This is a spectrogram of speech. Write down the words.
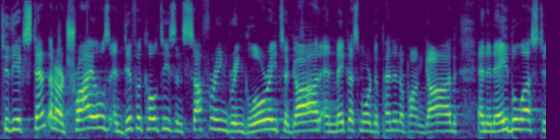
to the extent that our trials and difficulties and suffering bring glory to God and make us more dependent upon God and enable us to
